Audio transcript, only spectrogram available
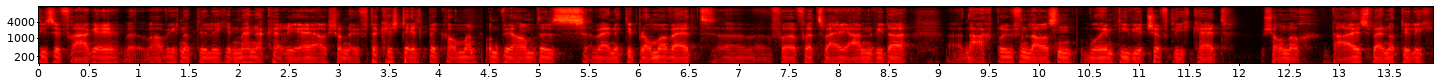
Diese Frage äh, habe ich natürlich in meiner Karriere auch schon öfter gestellt bekommen und wir haben das bei einer Diplomarbeit äh, vor, vor zwei Jahren wieder äh, nachprüfen lassen, wo eben die Wirtschaftlichkeit schon noch da ist, weil natürlich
